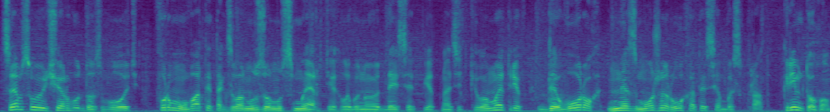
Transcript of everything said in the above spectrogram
Це в свою чергу дозволить формувати так звану зону смерті глибиною 10-15 кілометрів, де ворог не зможе рухатися без втрат. Крім того,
